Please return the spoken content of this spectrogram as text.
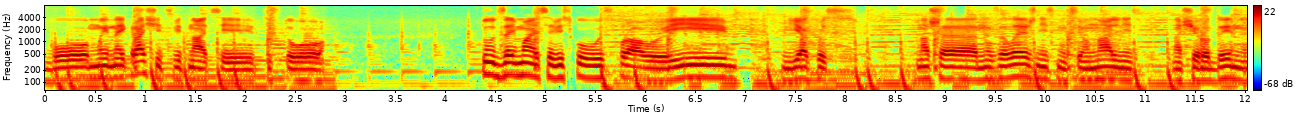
бо ми найкращий цвіт нації, ті, хто тут займається військовою справою, і якось наша незалежність, національність, наші родини,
